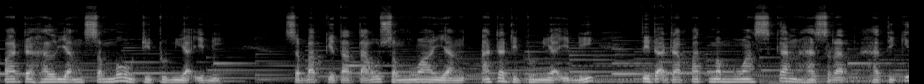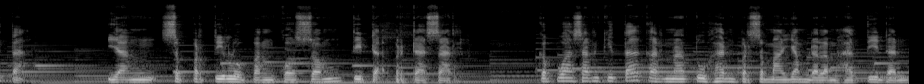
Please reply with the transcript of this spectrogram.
pada hal yang semu di dunia ini, sebab kita tahu semua yang ada di dunia ini tidak dapat memuaskan hasrat hati kita yang seperti lubang kosong tidak berdasar. Kepuasan kita karena Tuhan bersemayam dalam hati dan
